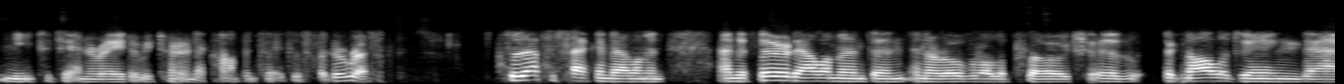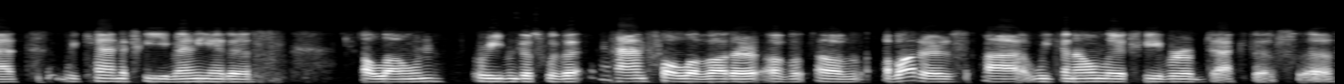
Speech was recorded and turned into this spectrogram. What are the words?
need to generate a return that compensates us for the risk. So that's the second element. And the third element in, in our overall approach is acknowledging that we can't achieve any of this alone or even just with a handful of other of of, of others, uh, we can only achieve our objectives if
